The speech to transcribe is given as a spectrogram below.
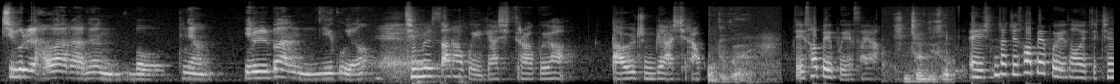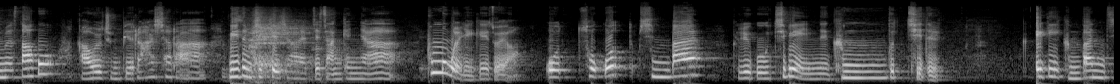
집을 나와라는 뭐 그냥 일반이고요. 짐을 싸라고 얘기하시더라고요 나올 준비하시라고 누가요? 네, 섭외부에서요 신천지서 네, 신천지 섭외부에서 이제 짐을 싸고 나올 준비를 하셔라. 믿음 지키셔야 되지 않겠냐. 품목을 얘기해줘요. 옷, 속옷, 신발, 그리고 집에 있는 금붙이들, 애기 금반지.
